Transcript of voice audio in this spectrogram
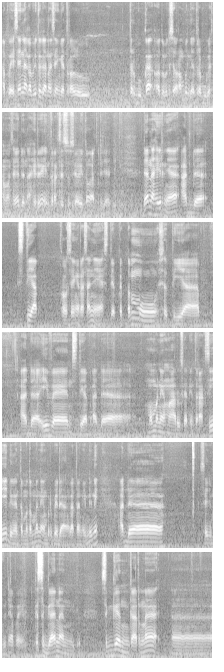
apa ya saya nangkap itu karena saya nggak terlalu terbuka otomatis orang pun nggak terbuka sama saya dan akhirnya interaksi sosial itu nggak terjadi dan akhirnya ada setiap kalau saya ngerasanya ya setiap ketemu setiap ada event setiap ada momen yang mengharuskan interaksi dengan teman-teman yang berbeda angkatan ini nih ada saya nyebutnya apa ya keseganan gitu. Segan karena uh,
